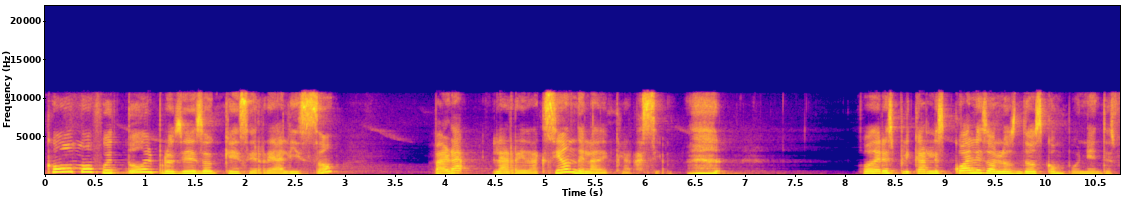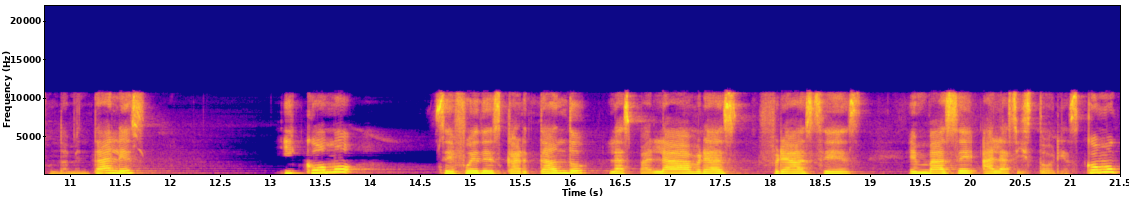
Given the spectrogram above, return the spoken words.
cómo fue todo el proceso que se realizó para la redacción de la declaración. Poder explicarles cuáles son los dos componentes fundamentales y cómo se fue descartando las palabras, frases, en base a las historias. Cómo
